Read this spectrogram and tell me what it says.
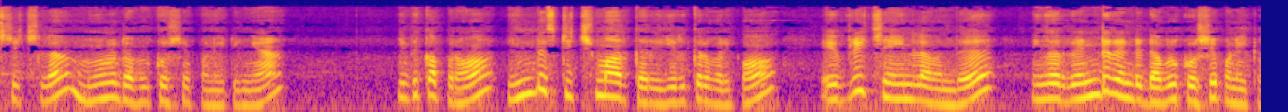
ஸ்டிச்சில் மூணு டபுள் crochet பண்ணிட்டீங்க. இதுக்கப்புறம் இந்த ஸ்டிச் மார்க்கர் இருக்கிற வரைக்கும் எவ்ரி செயினில் வந்து நீங்கள் ரெண்டு ரெண்டு டபுள் crochet பண்ணிட்டு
